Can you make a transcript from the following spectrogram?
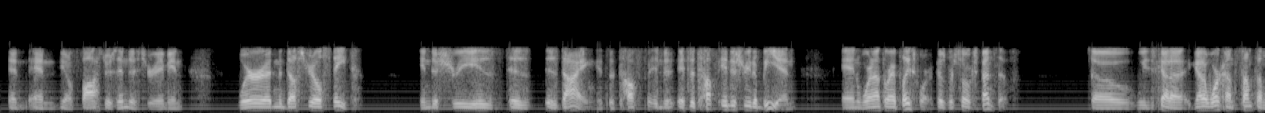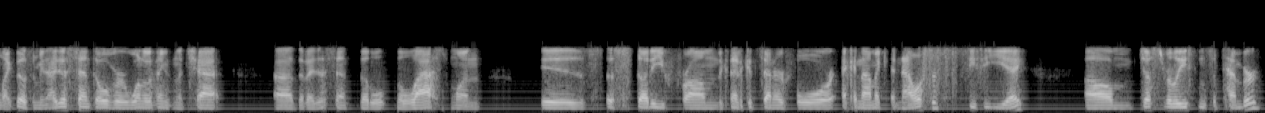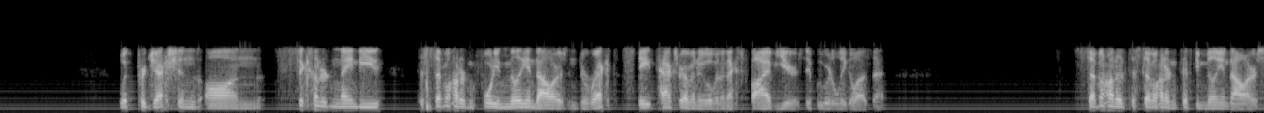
and, and you know fosters industry. I mean, we're an industrial state. Industry is is is dying. It's a tough it's a tough industry to be in, and we're not the right place for it because we're so expensive. So we just gotta gotta work on something like this. I mean, I just sent over one of the things in the chat uh, that I just sent. The the last one is a study from the Connecticut Center for Economic Analysis (CCEA), um, just released in September, with projections on 690 to 740 million dollars in direct state tax revenue over the next five years if we were to legalize that. 700 to 750 million dollars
